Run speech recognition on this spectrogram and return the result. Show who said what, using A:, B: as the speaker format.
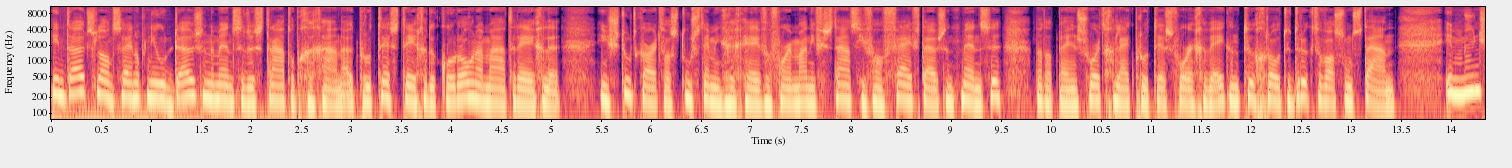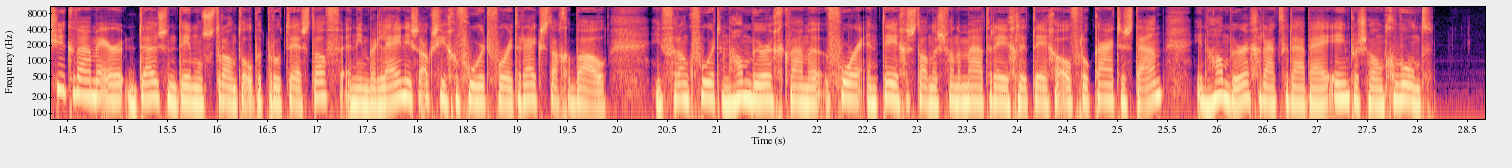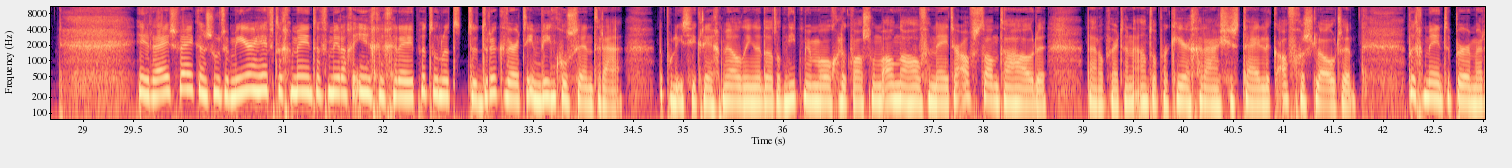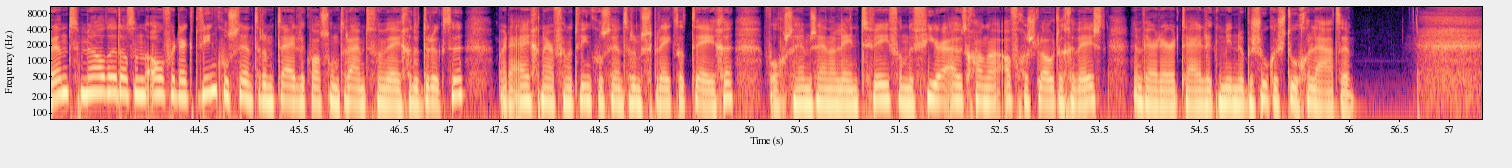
A: In Duitsland zijn opnieuw duizenden mensen de straat op gegaan... uit protest tegen de coronamaatregelen. In Stuttgart was toestemming gegeven voor een manifestatie van 5000 mensen... nadat bij een soortgelijk protest vorige week een te grote drukte was ontstaan. In München kwamen er duizend demonstranten op het protest af... en in Berlijn is actie gevoerd voor het Rijksdaggebouw. In Frankfurt en Hamburg kwamen voor- en tegenstanders van de maatregelen tegenover elkaar te staan. In Hamburg raakte daarbij één persoon gewond. In Rijswijk en Zoetermeer heeft de gemeente vanmiddag ingegrepen toen het te druk werd in winkelcentra. De politie kreeg meldingen dat het niet meer mogelijk was om anderhalve meter afstand te houden. Daarop werd een aantal parkeergarages tijdelijk afgesloten. De gemeente Purmerend meldde dat een overdekt winkelcentrum tijdelijk was ontruimd vanwege de drukte. Maar de eigenaar van het winkelcentrum spreekt dat tegen. Volgens hem zijn alleen twee van de vier uitgangen afgesloten geweest en werden er tijdelijk minder bezoekers toegelaten.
